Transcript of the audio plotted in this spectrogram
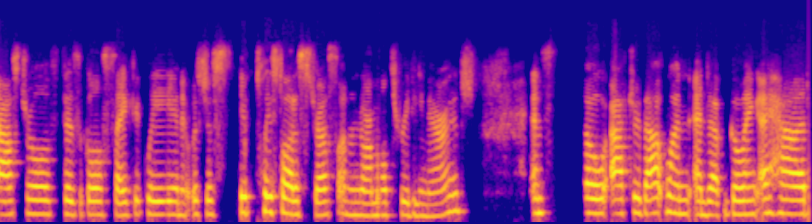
astral physical psychically and it was just it placed a lot of stress on a normal 3d marriage and so after that one ended up going i had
